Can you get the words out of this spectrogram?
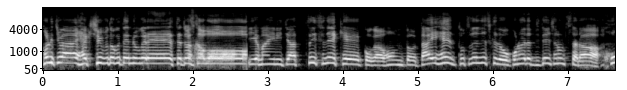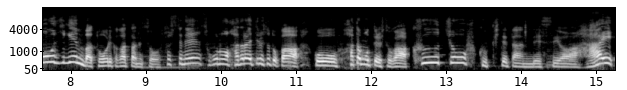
こんにちは、百秋武道具店のうがです。やってますかもういや、毎日暑いっすね、稽古がほんと大変。突然ですけど、この間自転車乗ってたら、工事現場通りかかったんですよ。そしてね、そこの働いてる人とか、こう、旗持ってる人が、空調服着てたんですよ。はい。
